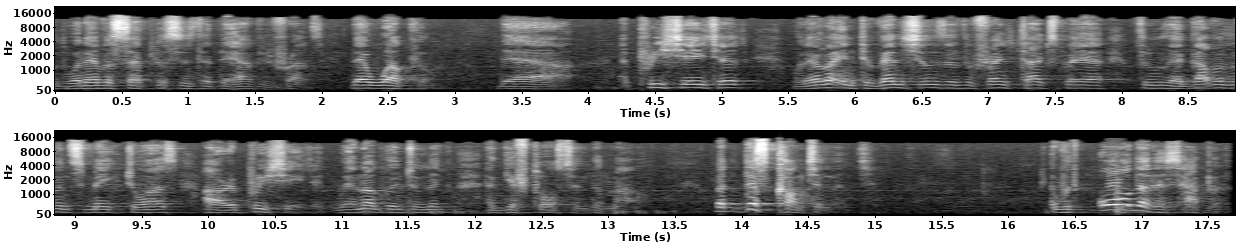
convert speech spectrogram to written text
with whatever surpluses that they have in France. They're welcome. They're appreciated. Whatever interventions that the French taxpayer through their governments make to us are appreciated. We're not going to lick a gift horse in the mouth. But this continent, with all that has happened,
